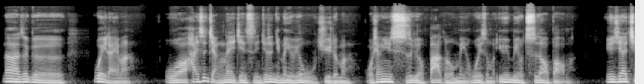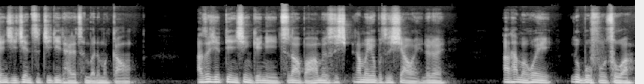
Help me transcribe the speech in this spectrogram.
那这个未来嘛，我还是讲那一件事情，就是你们有用五 G 的吗？我相信十个有八个都没有，为什么？因为没有吃到饱嘛。因为现在前期建设基地台的成本那么高，啊，这些电信给你吃到饱，他们是他们又不是笑诶，对不对？啊，他们会入不敷出啊。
